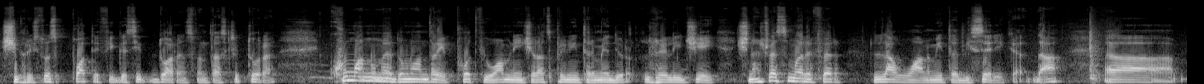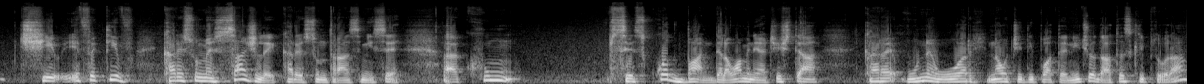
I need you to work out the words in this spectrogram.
Și Hristos poate fi găsit doar în Sfânta Scriptură. Cum anume, domnul Andrei, pot fi oamenii încelați prin intermediul religiei? Și n-aș vrea să mă refer la o anumită biserică, da? Uh, ci efectiv care sunt mesajele care sunt transmise, uh, cum se scot bani de la oamenii aceștia care uneori n-au citit poate niciodată Scriptura,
